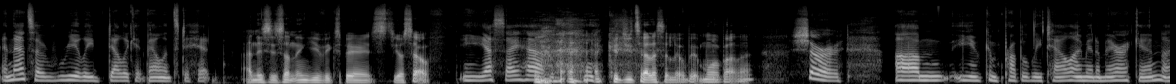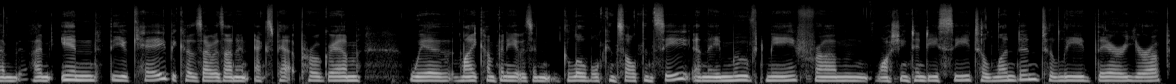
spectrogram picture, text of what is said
And that's a really delicate balance to hit. And this is something you've experienced yourself? Yes, I have. Could you tell us a little bit more about that? Sure. Um, you can probably tell I'm an American. I'm, I'm in the UK because I was on an expat program with my company. It was in global consultancy, and they moved me from Washington, D.C. to London to lead their Europe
